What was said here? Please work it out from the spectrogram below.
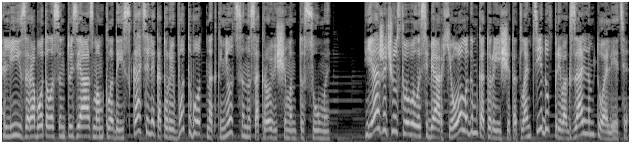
Лиза работала с энтузиазмом кладоискателя, который вот-вот наткнется на сокровища Монтесумы. Я же чувствовала себя археологом, который ищет Атлантиду в привокзальном туалете.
